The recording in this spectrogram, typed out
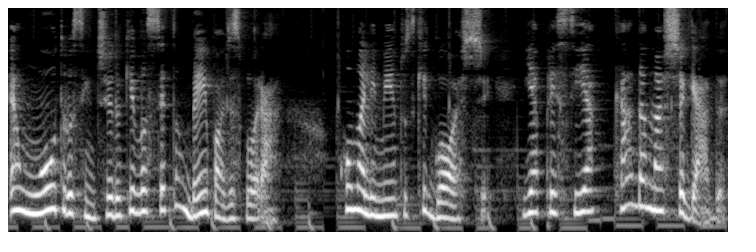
é um outro sentido que você também pode explorar. Como alimentos que goste e aprecie a cada mastigada.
